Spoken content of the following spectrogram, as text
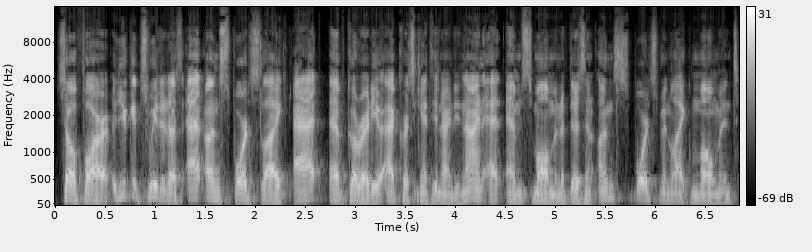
so far. You can tweet at us at unsportslike, at Evco Radio, at Chris Canty 99, at M Smallman. If there's an unsportsmanlike moment,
